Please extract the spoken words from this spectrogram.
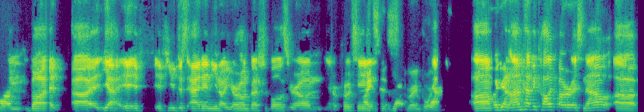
Um, but uh, yeah, if if you just add in, you know, your own vegetables, your own, you know, protein. Spices, very important. Yeah. Um, again, I'm having cauliflower rice now. Uh,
